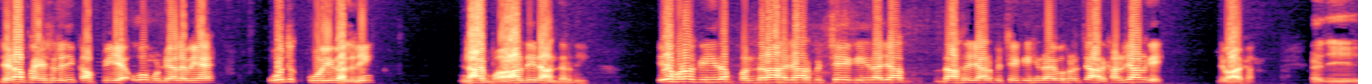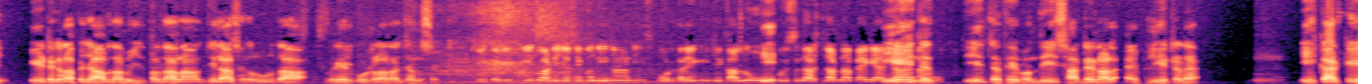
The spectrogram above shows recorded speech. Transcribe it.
ਜਿਹੜਾ ਫੈਸਲੇ ਦੀ ਕਾਪੀ ਹੈ ਉਹ ਮੁੰਡਿਆਂ ਲਵੇ ਹੈ ਉਹ ਚ ਕੋਈ ਗੱਲ ਨਹੀਂ ਨਾ ਬਾਹਰ ਦੀ ਨਾ ਅੰਦਰ ਦੀ। ਇਹ ਹੁਣ ਕਿਸੇ ਦਾ 15000 ਪਿੱਛੇ ਕਿਸੇ ਦਾ ਜਾਂ 10000 ਪਿੱਛੇ ਕਿਸੇ ਦਾ ਹੁਣ ਝਾਰਖੰਡ ਜਾਣਗੇ ਜਵਾਕ। ਹੈ ਜੀ ਏਟਕ ਦਾ ਪੰਜਾਬ ਦਾ ਮੀਤ ਪ੍ਰਧਾਨ ਆ ਜ਼ਿਲ੍ਹਾ ਸੰਗਰੂਰ ਦਾ ਮਰੇਲਕੋਟਲਾ ਦਾ ਜਨ ਸੈਕਟਰੀ। ਠੀਕ ਹੈ ਜੀ। ਕੀ ਤੁਹਾਡੀ ਜਥੇਬੰਦੀ ਇਹਨਾਂ ਦੀ ਸਪੋਰਟ ਕਰੇਗੀ? ਜੇ ਕੱਲ ਨੂੰ ਕੋਈ ਸੰਘਰਸ਼ ਲੜਨਾ ਪੈ ਗਿਆ ਜਾਂ ਇਹ ਇਹਨਾਂ ਨੂੰ ਇਹ ਜਥੇਬੰਦੀ ਸਾਡੇ ਨਾਲ ਐਫੀਲੀਏਟਡ ਹੈ। ਇਹ ਕਰਕੇ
